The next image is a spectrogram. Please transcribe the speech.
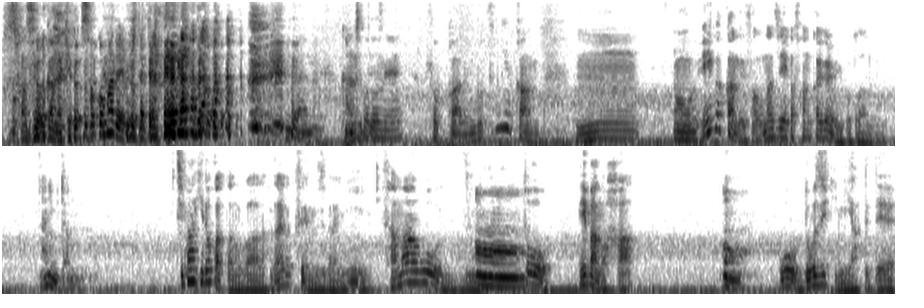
わかんないわかんないけど。なそこまで浸ってないけど。みたいな感じです。なるほどね。そっか。でも没入感。うーん。映画館でさ同じ映画3回ぐらい見ることあるの？何見たの？一番ひどかったのがなんか大学生の時代に「サマーウォーあズ」と「エヴァの歯あうん」を同時期にやってて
